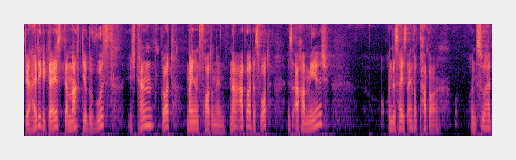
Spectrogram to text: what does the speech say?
der Heilige Geist, der macht dir bewusst, ich kann Gott meinen Vater nennen. Na, Abba, das Wort ist aramäisch und das heißt einfach Papa. Und so hat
